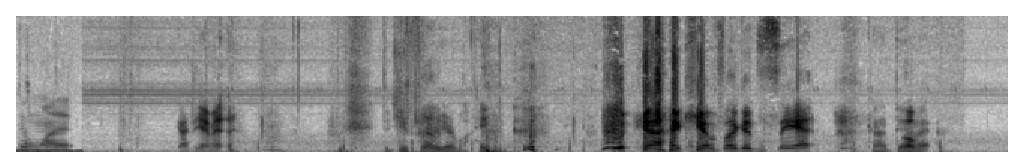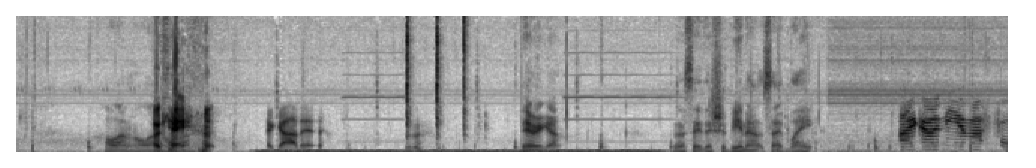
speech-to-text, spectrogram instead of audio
Doing what? God damn it. Did you throw your light? yeah, I can't fucking see it. God damn Oh. it. Hold on, hold on. hold Okay. on. I got it. There we go. I was gonna say there should be an outside light. I got an EMF 4.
